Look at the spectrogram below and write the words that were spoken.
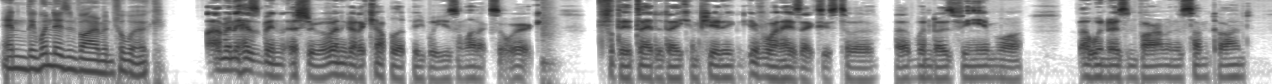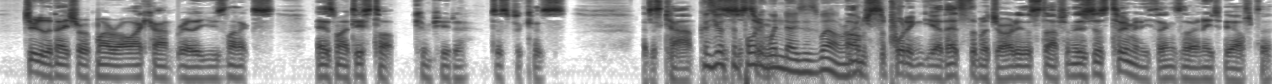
and the Windows environment for work? I mean, it hasn't been an issue. We've only got a couple of people using Linux at work for their day to day computing. Everyone has access to a, a Windows VM or a Windows environment of some kind. Due to the nature of my role, I can't really use Linux as my desktop computer just because I just can't. Because you're It's supporting too- Windows as well, right? I'm supporting, yeah, that's the majority of the stuff, and there's just too many things that I need to be able to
